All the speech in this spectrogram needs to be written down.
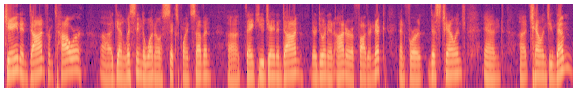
Jane and Don from Tower uh, again, listening to 106.7. Uh, thank you, Jane and Don. They're doing it in honor of Father Nick and for this challenge and uh, challenging them,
